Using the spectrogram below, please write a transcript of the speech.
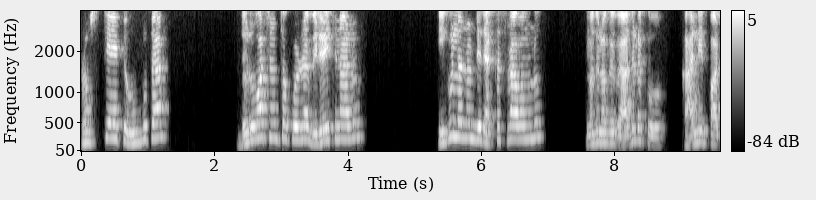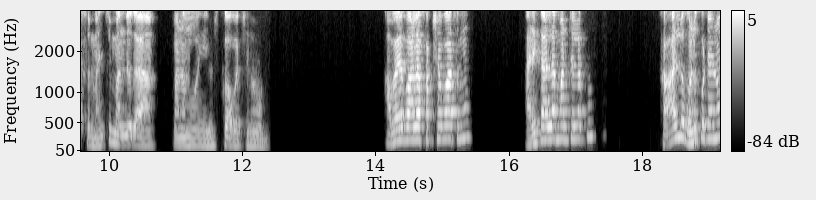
ప్రొస్టేట్ ఉబ్బుట దుర్వాసనతో కూడిన విరేచనాలు ఇగుళ్ళ నుండి రక్తస్రావములు మొదలగు వ్యాధులకు కాలీఫాస్ మంచి మందుగా మనము ఎంచుకోవచ్చును. అవయవాల పక్షవాతము అరికాళ్ళ మంటలకు కాళ్ళు వణుకుటను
